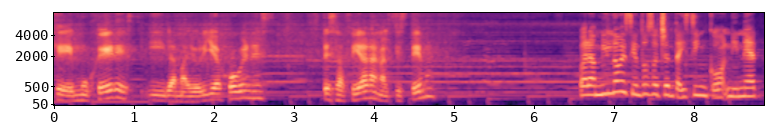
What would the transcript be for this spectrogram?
que mujeres y la mayoría jóvenes desafiaran al sistema. Para 1985, Ninette,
